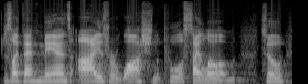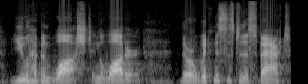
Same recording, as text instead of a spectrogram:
Just like that man's eyes were washed in the pool of Siloam, so you have been washed in the water. There are witnesses to this fact,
